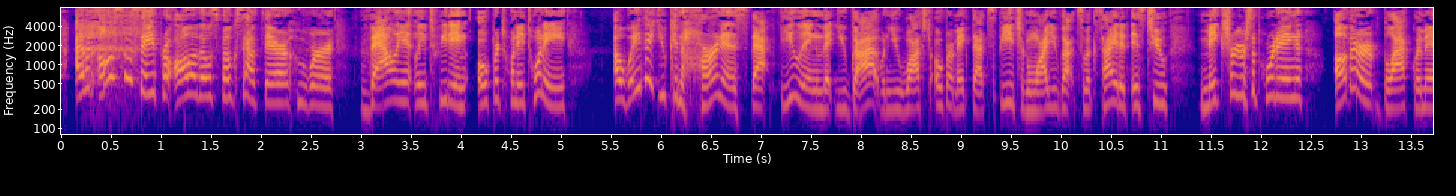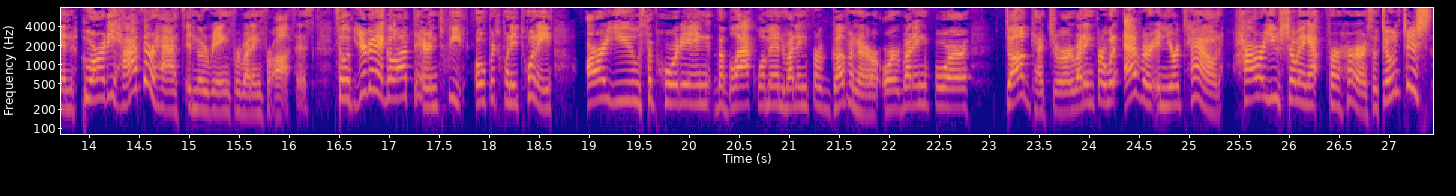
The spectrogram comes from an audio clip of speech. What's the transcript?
I would also say for all of those folks out there who were valiantly tweeting Oprah 2020, a way that you can harness that feeling that you got when you watched Oprah make that speech and why you got so excited is to make sure you're supporting other black women who already have their hats in the ring for running for office. So if you're going to go out there and tweet Oprah 2020, are you supporting the black woman running for governor or running for dog catcher or running for whatever in your town? How are you showing up for her? So don't just,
